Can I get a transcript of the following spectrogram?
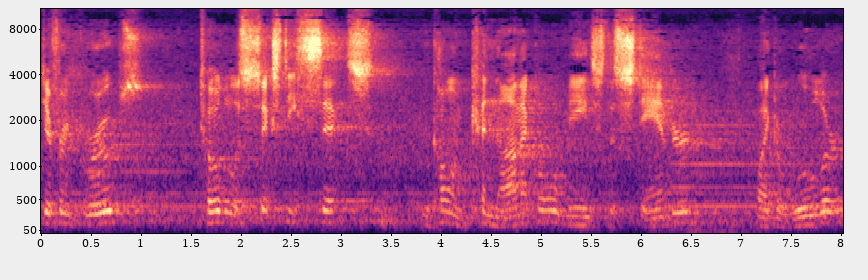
different groups, total of 66. We call them canonical, means the standard, like a ruler.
